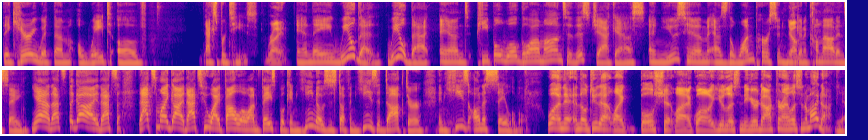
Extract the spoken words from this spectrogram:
They carry with them a weight of expertise right. and they wield that wield that and people will glom on to this jackass and use him as the one person who's Yep. going to come out and say yeah that's the guy that's that's my guy that's who i follow on facebook and he knows his stuff and he's a doctor and he's unassailable Well, and, they, and they'll do that like bullshit, like, well, you listen to your doctor and I listen to my doctor. Yeah.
